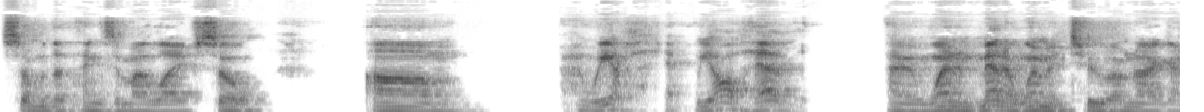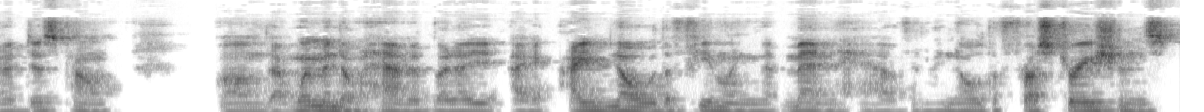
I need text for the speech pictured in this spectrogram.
some of the things in my life. So um, we all we all have it. I mean, when, men and women too. I'm not going to discount um, that women don't have it, but I, I I know the feeling that men have, and I know the frustrations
